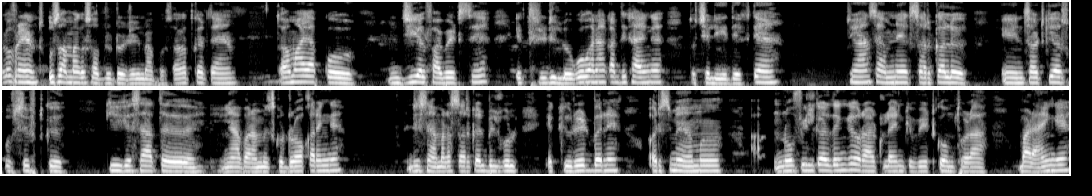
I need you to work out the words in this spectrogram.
हेलो फ्रेंड्स उस समय का सॉफ्ट ट्यूटोरियल में आपको स्वागत करते हैं। तो हम आज आपको जी अल्फ़ाबेट से एक थ्री लोगो बनाकर दिखाएँगे। तो चलिए देखते हैं। तो यहाँ से हमने एक सर्कल इंसर्ट किया उसको शिफ्ट की के साथ यहाँ पर हम इसको ड्रॉ करेंगे। जिससे हमारा सर्कल बिल्कुल एक्यूरेट बने और इसमें हम नो फिल कर देंगे और आउटलाइन के वेट को हम थोड़ा बढ़ाएँगे।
